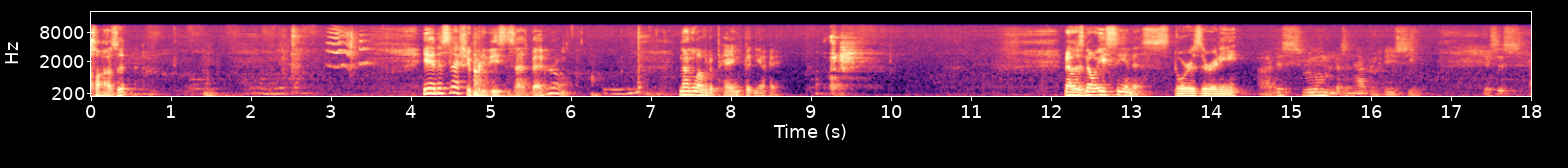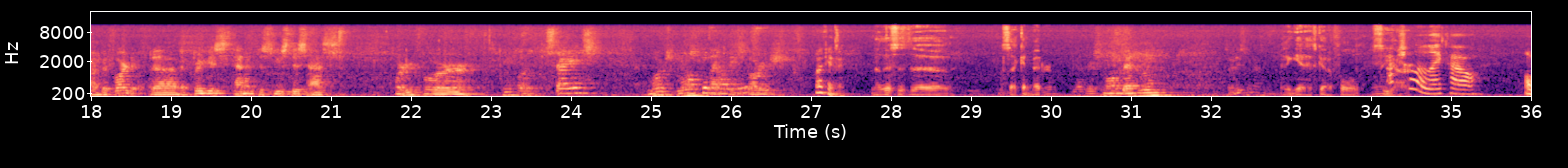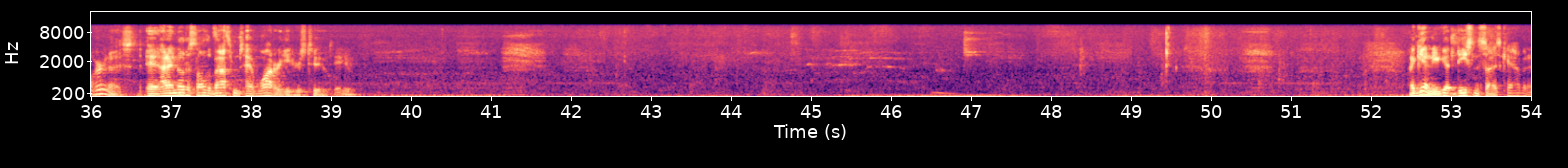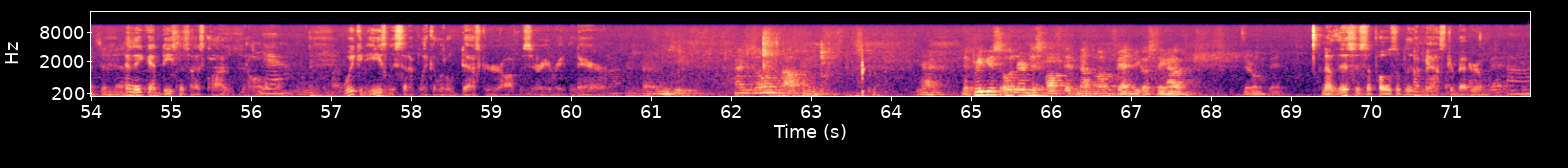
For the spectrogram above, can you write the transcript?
Closet. Yeah, and this is actually a pretty decent sized bedroom. Not in love with the pink, but yeah, hey. Now, there's no AC in this, nor is there any. Uh, this room doesn't have an AC. This is, uh, before the, the, the previous tenant just used this as for, for, for Storage. more, more Office, likely office. storage. Okay. Now, this is the second bedroom, Another small bedroom. So this one has. and again, it's got a full CR. Actually, I like how Oh, very nice. And I noticed all the bathrooms have water heaters too. They do. Again, you got decent sized cabinets in this. And they got decent sized closets in all of yeah. them. We could easily set up like a little desk or office area right in there. Master's bedroom, you see, has own balcony. Yeah, the previous owner just opted not to have a bed because they have their own bed. Now, this is supposedly the master bedroom. Um,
